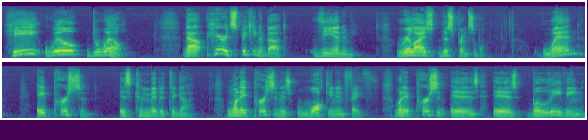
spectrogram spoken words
he will dwell. Now, here it's speaking about the enemy. Realize this principle when a person is committed to God, when a person is walking in faith, when a person is is believing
